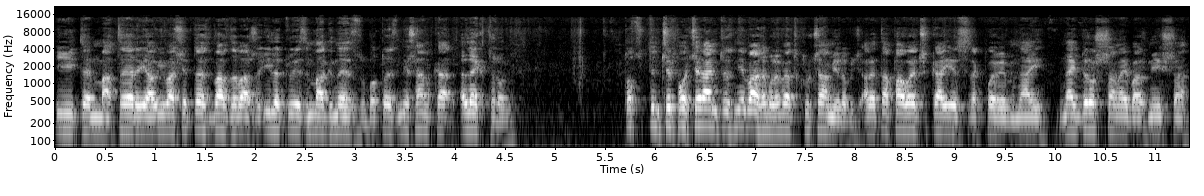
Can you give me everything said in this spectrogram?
i ten materiał. I właśnie to jest bardzo ważne, ile tu jest magnezu, bo to jest mieszanka elektron. To tym, czy pocieranie, to jest nieważne, możemy nawet kluczami robić, ale ta pałeczka jest, tak powiem, naj, najdroższa, najważniejsza.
